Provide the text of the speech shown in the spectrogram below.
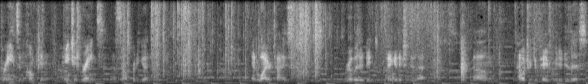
grains and pumpkin. Ancient grains, that sounds pretty good. And wire ties. Real bit addic- big addiction to that. Um, how much would you pay for me to do this?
